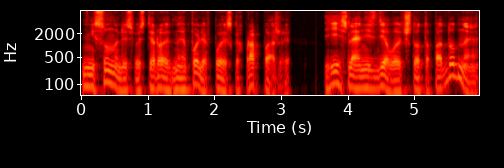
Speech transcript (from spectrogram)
не сунулись в астероидное поле в поисках пропажи. Если они сделают что-то подобное,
